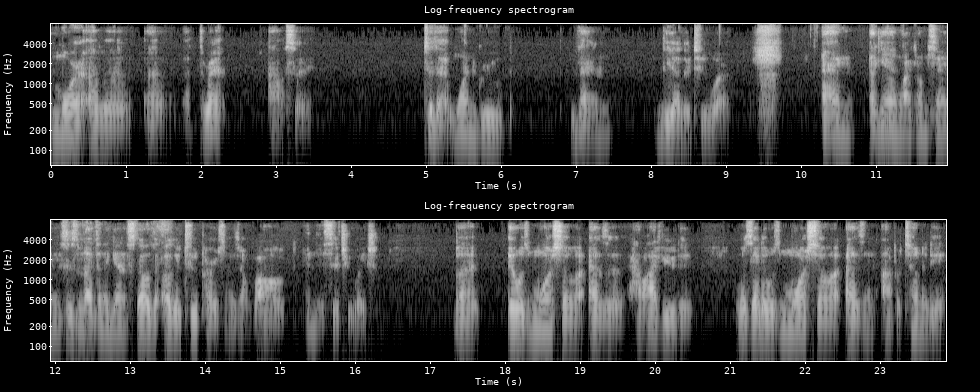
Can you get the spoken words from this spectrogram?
more of a, a, a threat, I'll say, to that one group than the other two were. And again, like I'm saying, this is nothing against those other two persons involved in this situation. But it was more so as a how I viewed it was that it was more so as an opportunity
